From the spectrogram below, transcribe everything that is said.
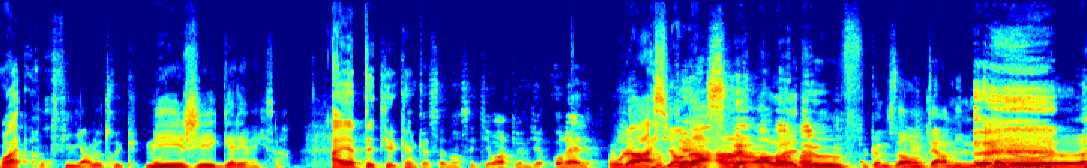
Ouais. pour finir le truc. Mais j'ai galéré ça. Ah, il y a peut-être quelqu'un qui a ça dans ses tiroirs qui va me dire Aurel. Oula, s'il y en a un, ah ouais, de ouf. Comme ça, on termine le cadeau. euh.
